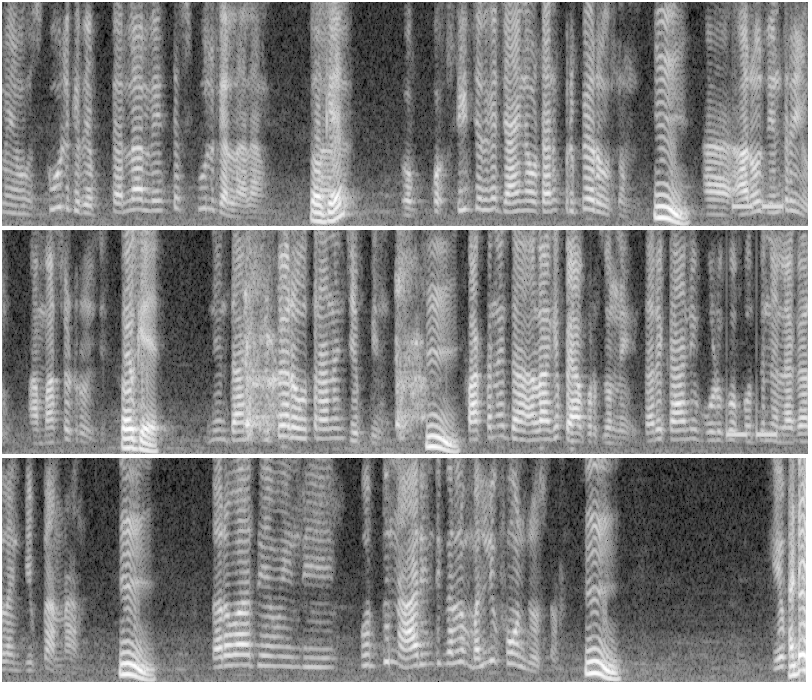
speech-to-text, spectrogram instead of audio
మేము స్కూల్కి రేపు తెల్లారు లేస్తే స్కూల్కి వెళ్ళాలి ఆమె. ఓకే టీచర్గా జాయిన్ అవడానికి ప్రిపేర్ అవుతుంది. ఆ, రోజు ఇంటర్వ్యూ ఆ మరుసటి రోజు ఓకే నేను దానికి ప్రిపేర్ అవుతున్నానని చెప్పింది. పక్కనే అలాగే పేపర్స్ ఉన్నాయి సరే కానీ పడుకో పొద్దున్నే లెగాలని చెప్పి అన్నాను. తర్వాత ఏమైంది పొద్దున్న ఆరింటికల్లా మళ్ళీ ఫోన్ చూస్తాం ఉమ్. ఎప్పుడు అంటే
